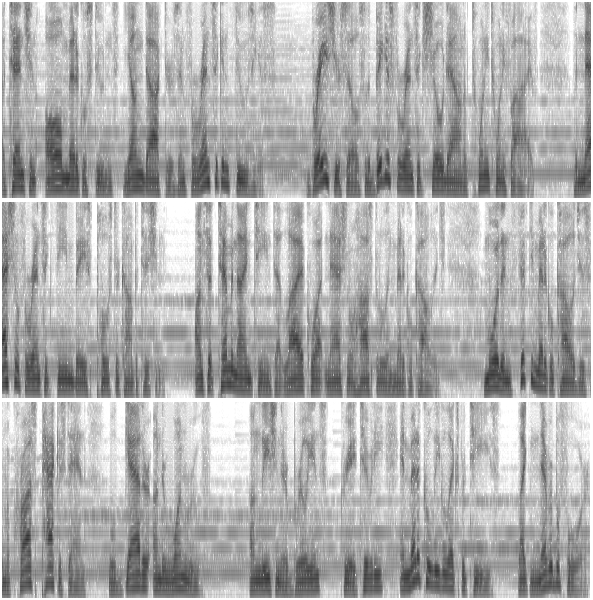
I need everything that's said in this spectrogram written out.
Attention, all medical students, young doctors, and forensic enthusiasts. Brace yourselves for the biggest forensic showdown of 2025 the National Forensic Theme Based Poster Competition. On September 19th at Liaquat National Hospital and Medical College, more than 50 medical colleges from across Pakistan will gather under one roof, unleashing their brilliance, creativity, and medico-legal expertise like never before.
